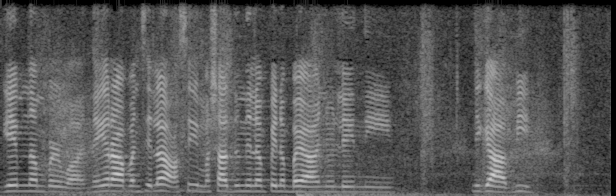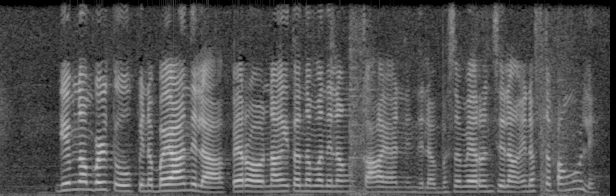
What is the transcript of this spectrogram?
game number 1, nahirapan sila kasi masyado nilang pinabayaan yung lane ni, ni Gabi. Game number 2, pinabayaan nila, pero nakita naman nilang kakayanin nila. Basta meron silang enough na panghuli.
